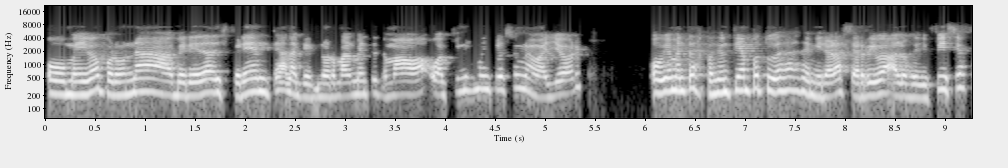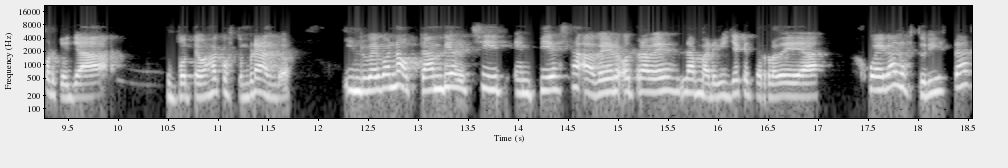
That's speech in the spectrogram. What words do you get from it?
o me iba por una vereda diferente a la que normalmente tomaba, o aquí mismo incluso en Nueva York. Obviamente después de un tiempo tú dejas de mirar hacia arriba a los edificios porque ya te vas acostumbrando y luego no, cambia el chip, empieza a ver otra vez la maravilla que te rodea, juega a los turistas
